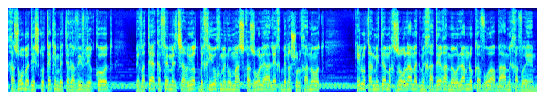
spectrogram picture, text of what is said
חזרו בדיסקוטקים בתל אביב לרקוד, בבתי הקפה מלצריות בחיוך מנומס חזרו להלך בין השולחנות, כאילו תלמידי מחזור ל' מחדרה מעולם לא קברו ארבעה מחבריהם,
